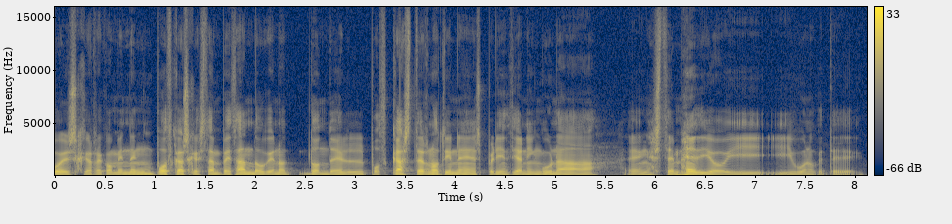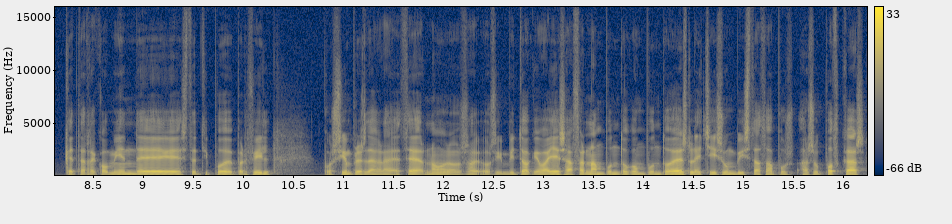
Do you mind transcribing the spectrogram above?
pues que recomienden un podcast que está empezando, que no, donde el podcaster no tiene experiencia ninguna en este medio y, bueno, que te, que te recomiende este tipo de perfil, pues siempre es de agradecer, ¿no? Os, invito a que vayáis a fernan.com.es, le echéis un vistazo a, a su podcast,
